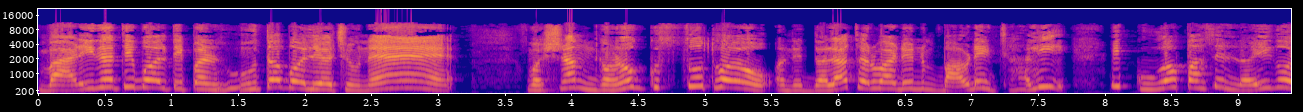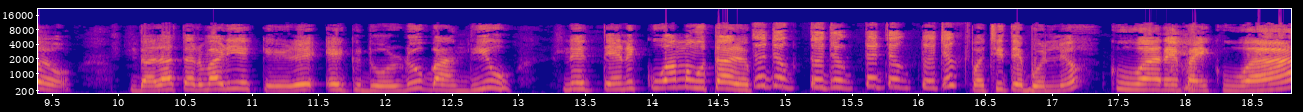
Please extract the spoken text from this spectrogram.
વાડી નથી બોલતી પણ હું તો બોલ્યો છું ને. વશરામ ઘણો ગુસ્સો થયો અને દલા તરવાડીને બાવડે ઝાલી એ કુવા પાસે લઈ ગયો. દલા તરવાડીએ કેળે એક દોરડું બાંધ્યું ને તેને કુવામાં ઉતાર્યો. પછી તે બોલ્યો કુવા રે ભાઈ કુવા.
